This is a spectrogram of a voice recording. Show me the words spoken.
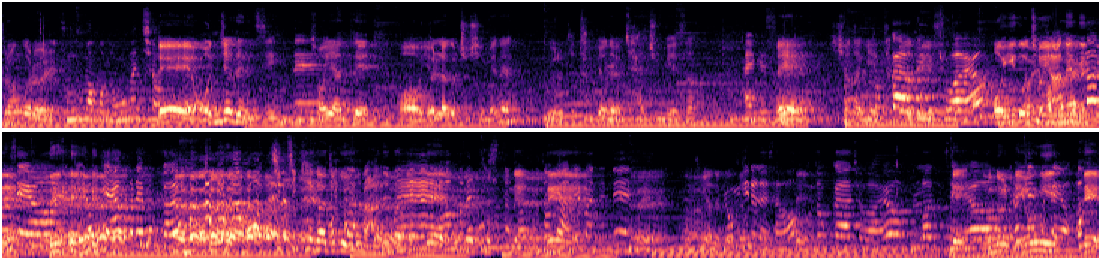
그런 거를 궁금한 거 너무 많죠. 네 언제든지 네. 저희한테 어, 연락을 주시면은 또 이렇게 답변을 잘 준비해서 알겠습니다. 네 시원하게 구독과 답변을 드리겠습니다. 좋아요 어 이거 저희 안 했는데. 네. 이렇게 한번 해볼까요? 칙칙해가지고 이걸 안 해봤는데 네, 한번 오늘. 덕분에 저도 안 해봤는데 네. 어떻게 하는 거죠? 용기를 내서 네. 구독과 좋아요 네, 눌러주세요. 오늘 이렇게 내용이. 네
